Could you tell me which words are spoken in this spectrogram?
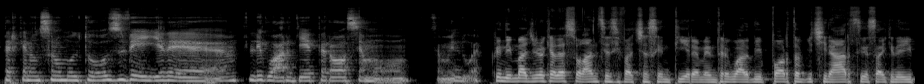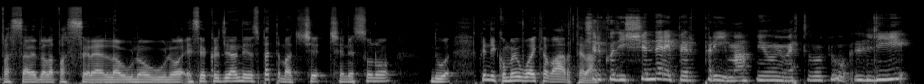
perché non sono molto sveglie le, le guardie, però siamo, siamo in due. Quindi immagino che adesso l'ansia si faccia sentire mentre guardi il porto avvicinarsi e sai che devi passare dalla passerella uno a uno e si accorgeranno di aspetta ma ce, ce ne sono due. Quindi come vuoi cavartela? Cerco di scendere per prima. Io mi metto proprio lì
